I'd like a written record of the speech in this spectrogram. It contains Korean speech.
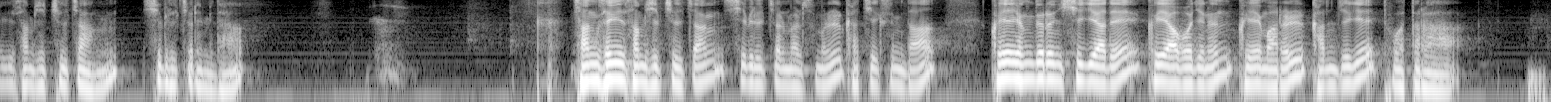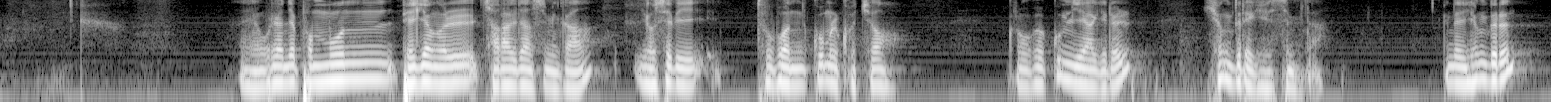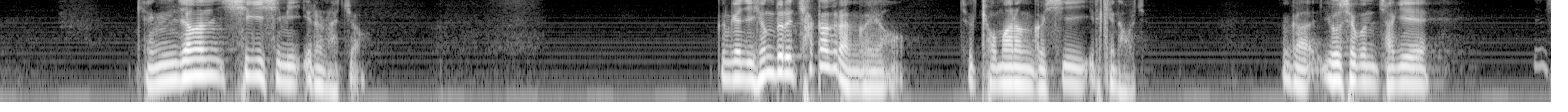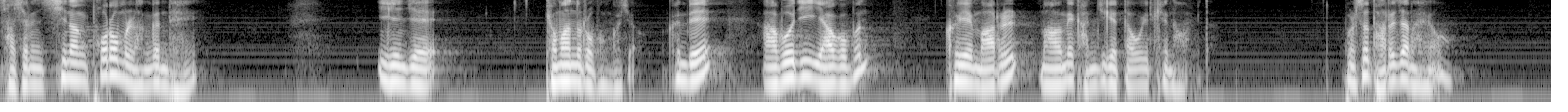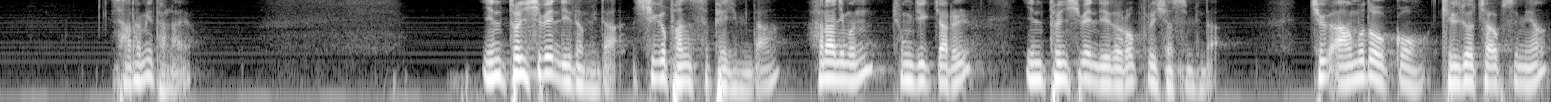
여기 37장 11절입니다. 장세기 37장 11절 말씀을 같이 읽습니다. 그의 형들은 시기하되 그의 아버지는 그의 말을 간직에 두었더라. 예, 우리가 이제 본문 배경을 잘 알지 않습니까? 요셉이 두 번 꿈을 꿨죠. 그리고 그 꿈 이야기를 형들에게 했습니다. 근데 형들은 굉장한 시기심이 일어났죠. 그러니까 이제 형들은 착각을 한 거예요. 저 교만한 것이 이렇게 나오죠. 그러니까 요셉은 자기의 사실은 신앙 포럼을 한 건데 이게 이제 교만으로 본 거죠. 근데 아버지 야곱은 그의 말을 마음에 간직했다고 이렇게 나옵니다. 벌써 다르잖아요. 사람이 달라요. 인턴십의 리더입니다. 시급한 스펙입니다. 하나님은 중직자를 인턴십의 리더로 부르셨습니다. 즉 아무도 없고 길조차 없으며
